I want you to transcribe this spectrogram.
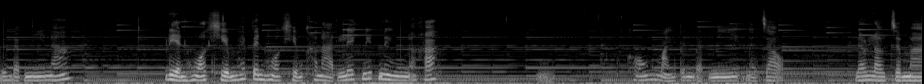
เป็นแบบนี้นะ เปลี่ยนหัวเข็มให้เป็นหัวเข็มขนาดเล็กนิดนึงนะคะคล้องไหมเป็นแบบนี้นะเจ้า แล้วเราจะมา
